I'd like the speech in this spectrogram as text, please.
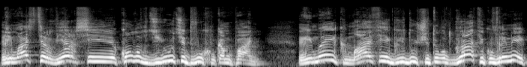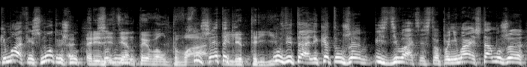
ремастер версии Call of Duty двух компаний ремейк Мафии грядущий. Ты вот графику в ремейке Мафии смотришь. Ну, Resident соврем... Evil 2 Слушай, это, или 3. Ну, Виталик, это уже издевательство, понимаешь? Там уже...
